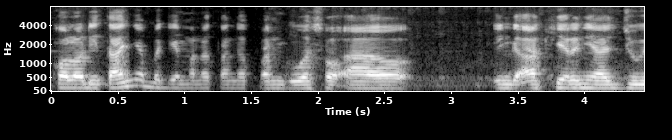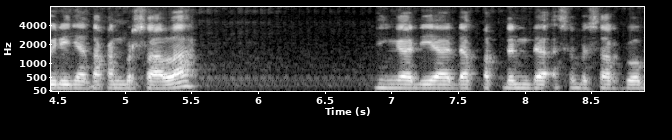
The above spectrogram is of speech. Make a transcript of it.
kalau ditanya bagaimana tanggapan gue soal hingga akhirnya Jui dinyatakan bersalah hingga dia dapat denda sebesar 12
